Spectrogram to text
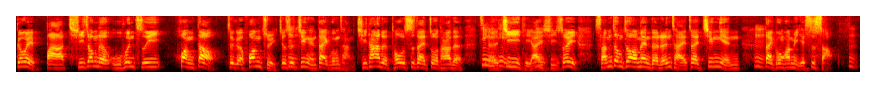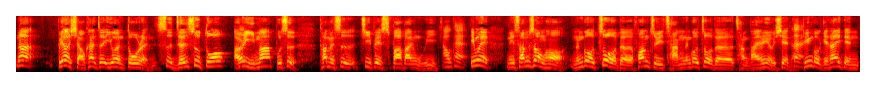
各位把其中的五分之一。放到这个方嘴，就是晶圆代工厂，其他的都是在做它的呃记忆体 IC，所以三重这方面的人才在晶圆代工方面也是少。那不要小看这一万多人，是人数多而已吗？不是。他们是具备十八般武艺，OK，因为你 Samsung 哈能够做的方嘴长，能够做的厂牌很有限的。苹果给他一点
